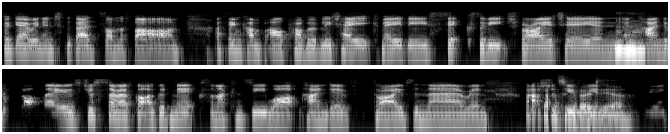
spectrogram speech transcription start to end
for going into the beds on the farm. I think I'm, I'll probably take maybe six of each variety and, Mhm. and kind of got those just so I've got a good mix and I can see what kind of thrives in there. And that should That's a give good me idea. a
